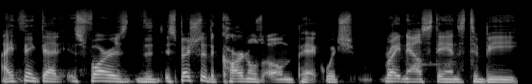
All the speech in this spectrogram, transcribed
I think that as far as the, especially the Cardinals' own pick, which right now stands to be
